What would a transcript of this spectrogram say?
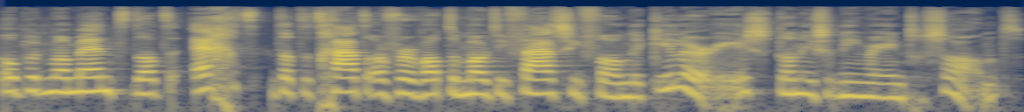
Op het moment dat, echt, dat het gaat over wat de motivatie van de killer is, dan is het niet meer interessant.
